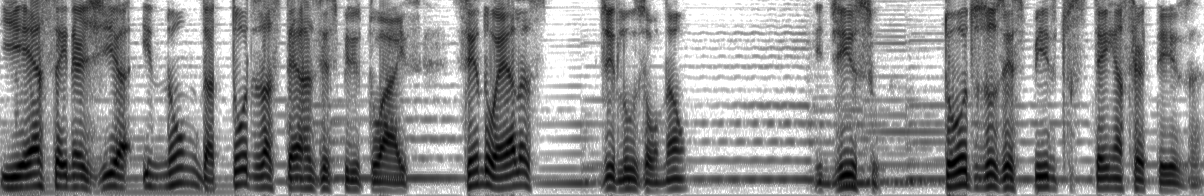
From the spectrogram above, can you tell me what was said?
e essa energia inunda todas as terras espirituais, sendo elas de luz ou não. E disso todos os espíritos têm a certeza,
